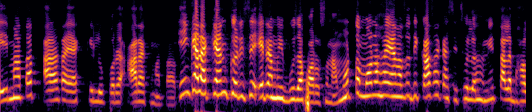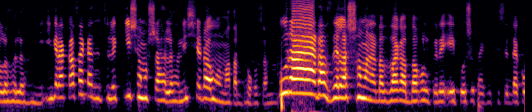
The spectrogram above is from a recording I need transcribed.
এই মাথাত আর একটা এক কিলো পরে আর এক কেন করিছে এটা আমি বুঝা না। মোর তো মনে হয় আনা যদি কাছাকাছি হনি তাহলে ভালো হলে কাছাকাছি তুলে কি সমস্যা হলে সেটাও আমার ঢোকছে না। পুরা একটা জেলার সমান একটা জায়গা দখল করে এই পশু পাখি থুইছে। দেখো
